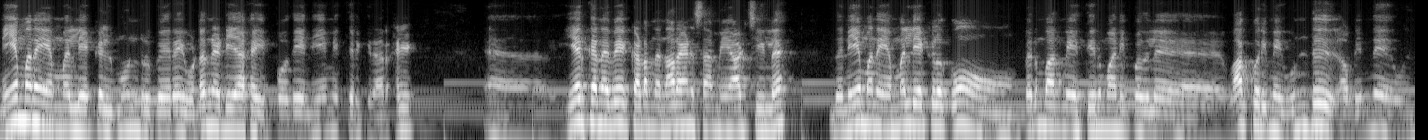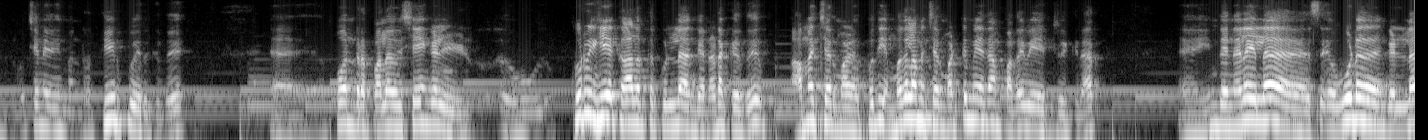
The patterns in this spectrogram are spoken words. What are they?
நியமன எம்எல்ஏக்கள் மூன்று பேரை உடனடியாக இப்போதே நியமித்திருக்கிறார்கள். ஏற்கனவே கடந்த நாராயணசாமி ஆட்சியில இந்த நியமன எம்எல்ஏக்களுக்கும் பெரும்பான்மையை தீர்மானிப்பதில் வாக்குரிமை உண்டு அப்படின்னு உச்சநீதிமன்ற தீர்ப்பு இருக்குது. போன்ற பல விஷயங்கள் குறுகிய காலத்துக்குள்ள அங்க நடக்குது. அமைச்சர் ம- புதிய முதலமைச்சர் மட்டுமே தான் பதவியேற்றிருக்கிறார். இந்த நிலையில ஊடகங்கள்ல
